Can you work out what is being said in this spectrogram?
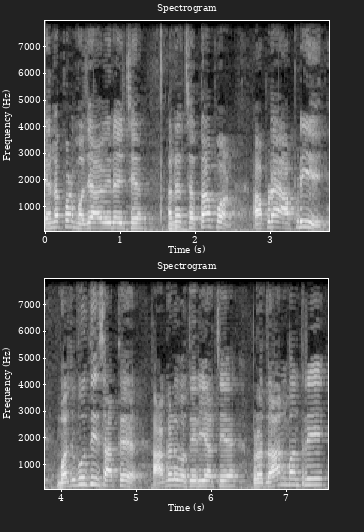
એને પણ મજા આવી રહી છે. અને છતાં પણ આપણે આપણી મજબૂતી સાથે આગળ વધી રહ્યા છીએ. પ્રધાનમંત્રી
